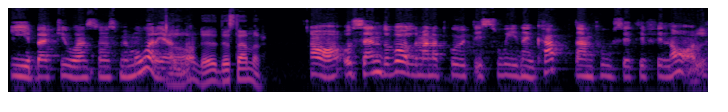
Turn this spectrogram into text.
I Bert Johanssons Memorial. Ja, det, det stämmer. Ja, och sen då valde man att gå ut i Sweden Cup där han tog sig till final.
